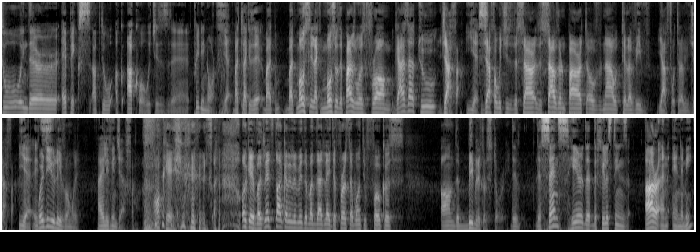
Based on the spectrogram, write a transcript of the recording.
to in their epics up to Akko, which is uh, pretty north. Yeah, but like the, but but mostly like most of the parts was from Gaza to Jaffa. Yes. Jaffa, which is the sou- the southern part of now Tel Aviv, Yafo, Tel Aviv, Jaffa. Yeah. Where do you live, Omri? I live in Jaffa. Okay. So- okay, but let's talk a little bit about that later. First, I want to focus on the biblical story. the the sense here that the Philistines are an enemy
